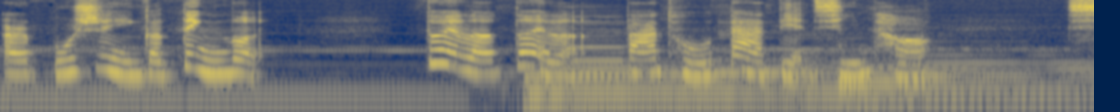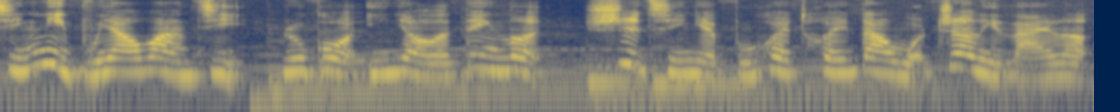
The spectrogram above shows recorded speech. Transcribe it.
而不是一个定论。对了对了，巴图大点其头，请你不要忘记，如果已有了定论，事情也不会推到我这里来了。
